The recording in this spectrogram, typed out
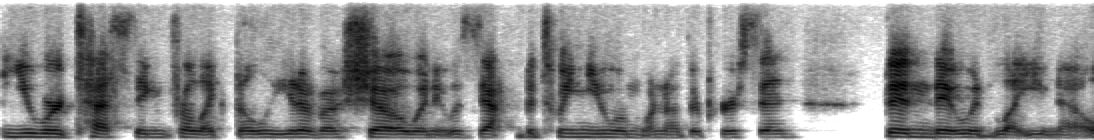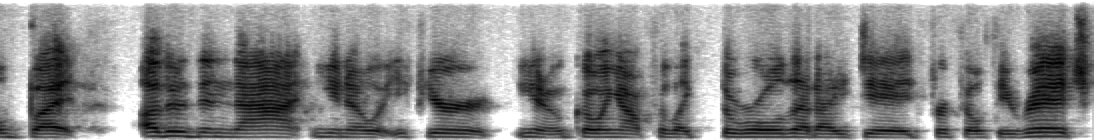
you were testing for like the lead of a show and it was between you and one other person, then they would let you know. But other than that, you know, if you're, you know, going out for like the role that I did for Filthy Rich,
